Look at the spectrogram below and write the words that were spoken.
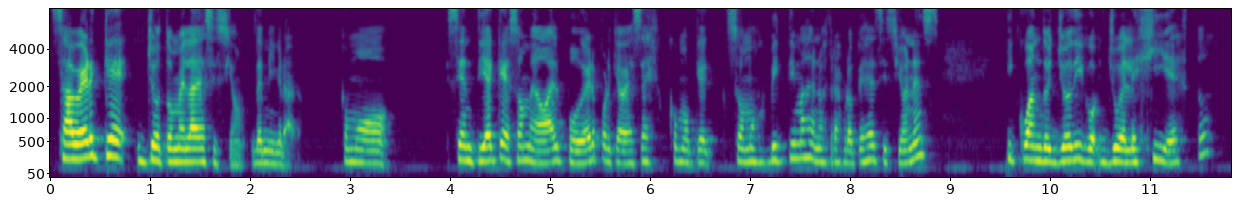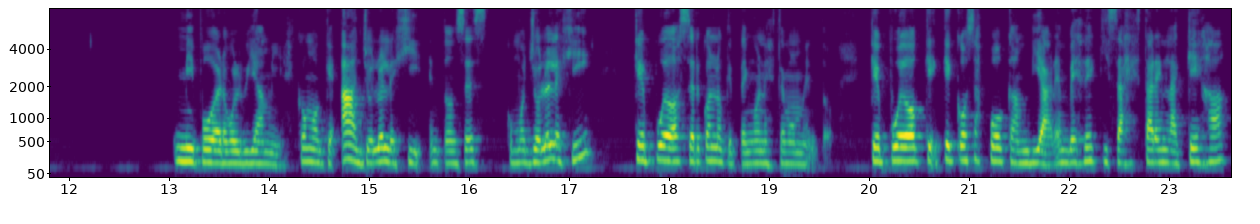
saber que yo tomé la decisión de migrar. Como sentía que eso me daba el poder porque a veces como que somos víctimas de nuestras propias decisiones y cuando yo digo, yo elegí esto, mi poder volvía a mí. Es como que, ah, yo lo elegí. Entonces, como yo lo elegí, ¿qué puedo hacer con lo que tengo en este momento? ¿Qué, puedo, qué, qué cosas puedo cambiar? En vez de quizás estar en la queja,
